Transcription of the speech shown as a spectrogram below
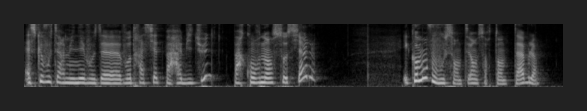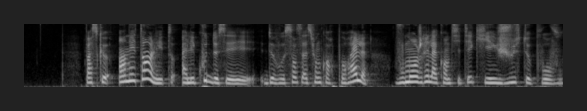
Est-ce que vous terminez euh, votre assiette par habitude, par convenance sociale? Et comment vous vous sentez en sortant de table? Parce que en étant à l'écoute de, vos sensations corporelles, vous mangerez la quantité qui est juste pour vous.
